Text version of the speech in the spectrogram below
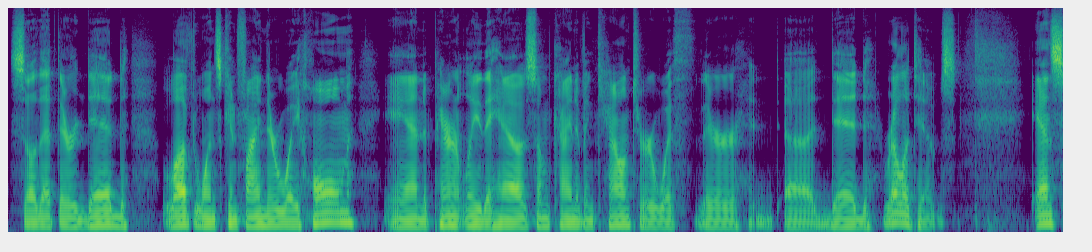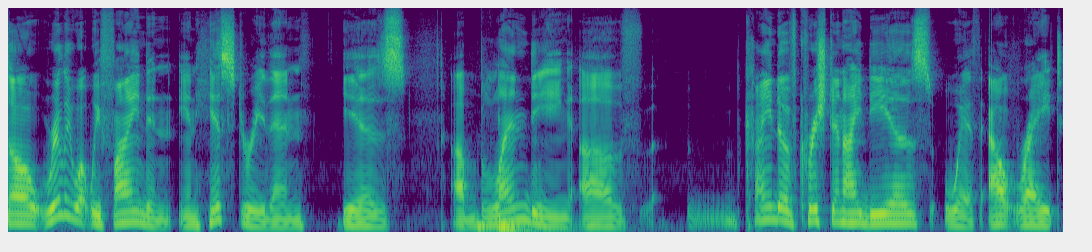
so that their dead loved ones can find their way home. And apparently, they have some kind of encounter with their uh, dead relatives. And so, really, what we find in, in history then is a blending of kind of Christian ideas with outright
